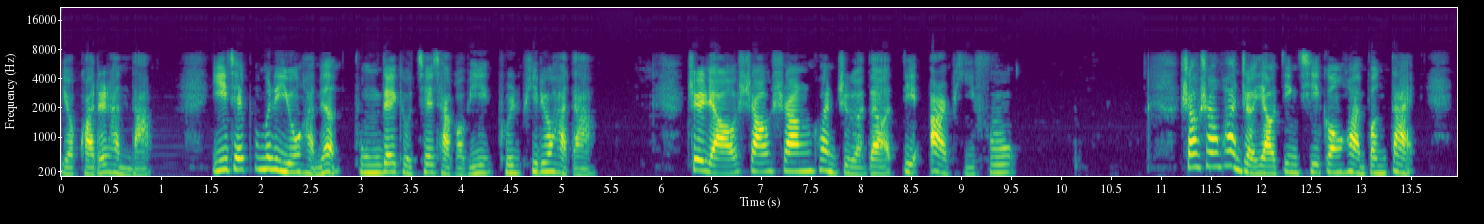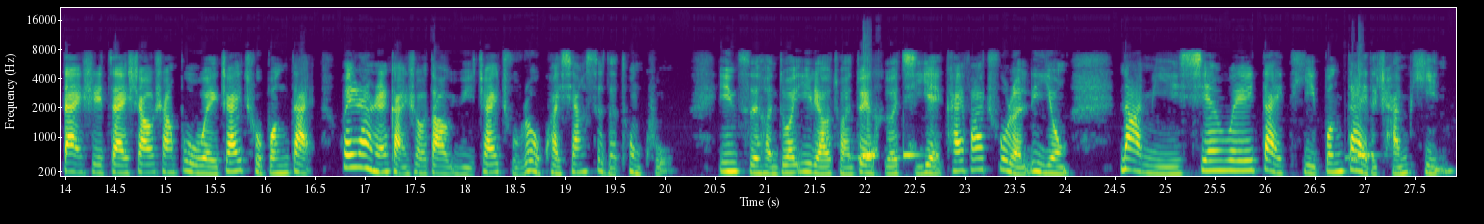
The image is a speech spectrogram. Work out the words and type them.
역할을 한다. 이 제품을 이용하면 붕대 교체 작업이 불필요하다. 治疗烧伤患者要定期更换绷带， 但是在烧伤部位摘除绷带会让人感受到与摘除肉块相似的痛苦。因此，很多医疗团队和企业开发出了利用纳米纤维代替绷带的产品。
